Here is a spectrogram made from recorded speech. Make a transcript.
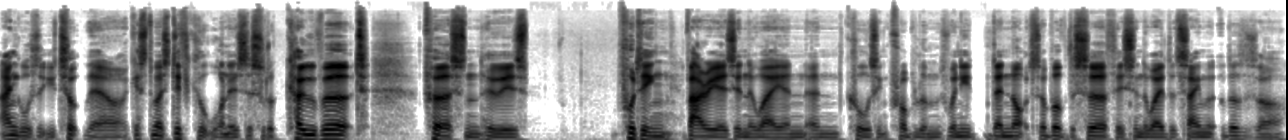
angles that you took there, I guess the most difficult one is the sort of covert person who is putting barriers in the way and, and causing problems when you, they're not above the surface in the way that same others are.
